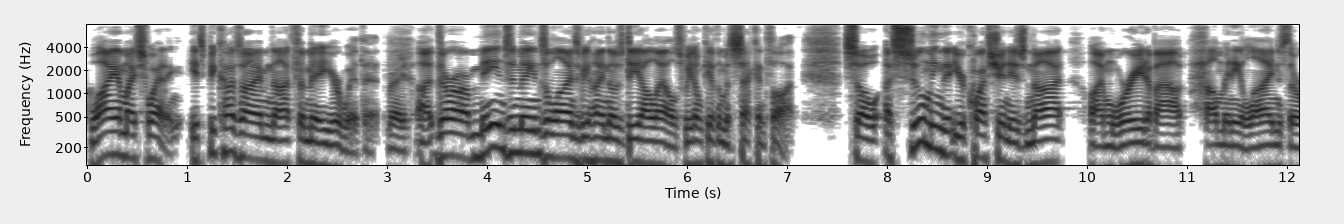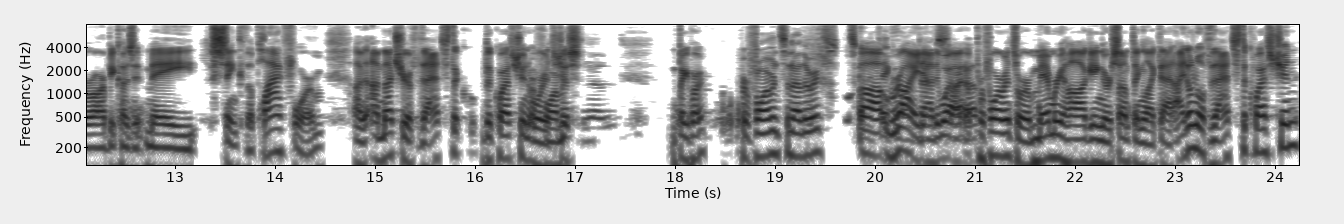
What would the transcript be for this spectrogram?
Why am I sweating? It's because I'm not familiar with it. Right. Uh, there are millions and millions of lines behind those DLLs. We don't give them a second thought. So, assuming that your question is not, I'm worried about how many lines there are because it may sink the platform. I- I'm not sure if that's the, the question or it's just. Beg your pardon? performance, in other words. Uh, a right, uh, well, start uh, performance or memory hogging or something like that. I don't know if that's the question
